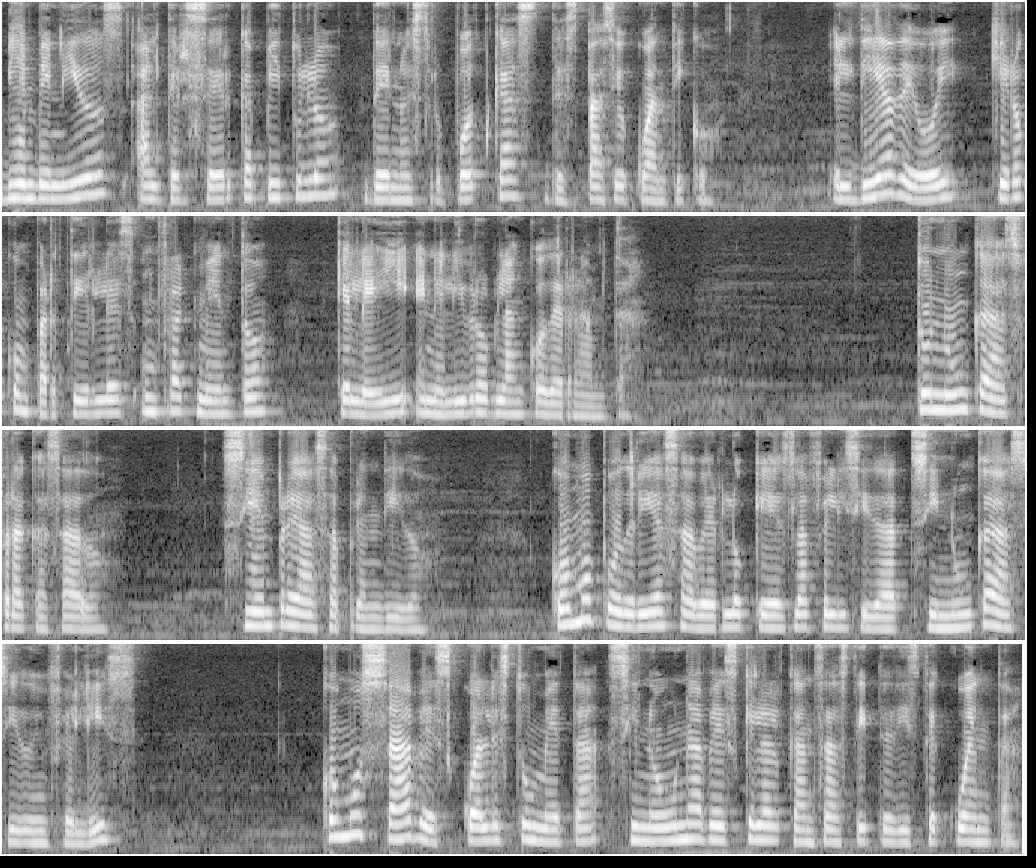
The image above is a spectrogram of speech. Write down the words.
Bienvenidos al tercer capítulo de nuestro podcast de Espacio Cuántico. El día de hoy quiero compartirles un fragmento que leí en el libro blanco de Ramta. Tú nunca has fracasado, siempre has aprendido. ¿Cómo podrías saber lo que es la felicidad si nunca has sido infeliz? ¿Cómo sabes cuál es tu meta si no una vez que la alcanzaste y te diste cuenta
